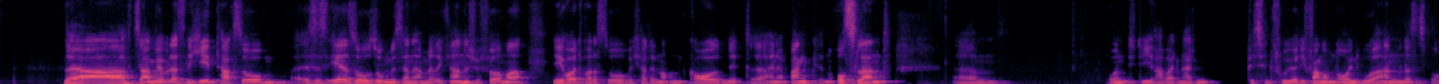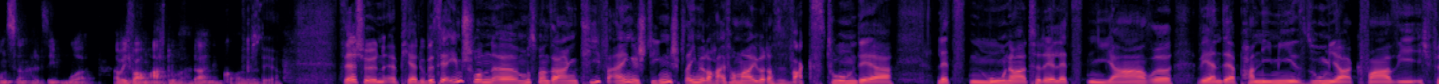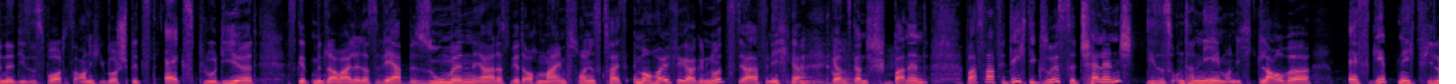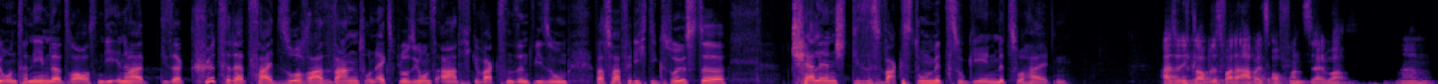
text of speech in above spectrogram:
Naja, sagen wir das nicht jeden Tag so. Es ist eher so, Zoom ist eine amerikanische Firma. Nee, heute war das so, ich hatte noch einen Call mit äh, einer Bank in Russland. Ähm, Und die arbeiten halt bisschen früher. Die fangen um 9 Uhr an und das ist bei uns dann halt 7 Uhr. Aber ich war um 8 Uhr da in dem Call. Verstehe. Sehr schön, äh, Pierre. Du bist ja eben schon, äh, muss man sagen, tief eingestiegen. Sprechen wir doch einfach mal über das Wachstum der letzten Monate, der letzten Jahre. Während der Pandemie ist Zoom ja quasi, ich finde, dieses Wort ist auch nicht überspitzt, explodiert. Es gibt mittlerweile das Verb Zoomen. Ja, das wird auch in meinem Freundeskreis immer häufiger genutzt. Ja, finde ich ja ganz, ganz spannend. Was war für dich die größte Challenge dieses Unternehmen? Und ich glaube, es gibt nicht viele Unternehmen da draußen, die innerhalb dieser Kürze der Zeit so rasant und explosionsartig gewachsen sind wie Zoom. Was war für dich die größte Challenge, dieses Wachstum mitzugehen, mitzuhalten? Also ich glaube, das war der Arbeitsaufwand selber. Ähm,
